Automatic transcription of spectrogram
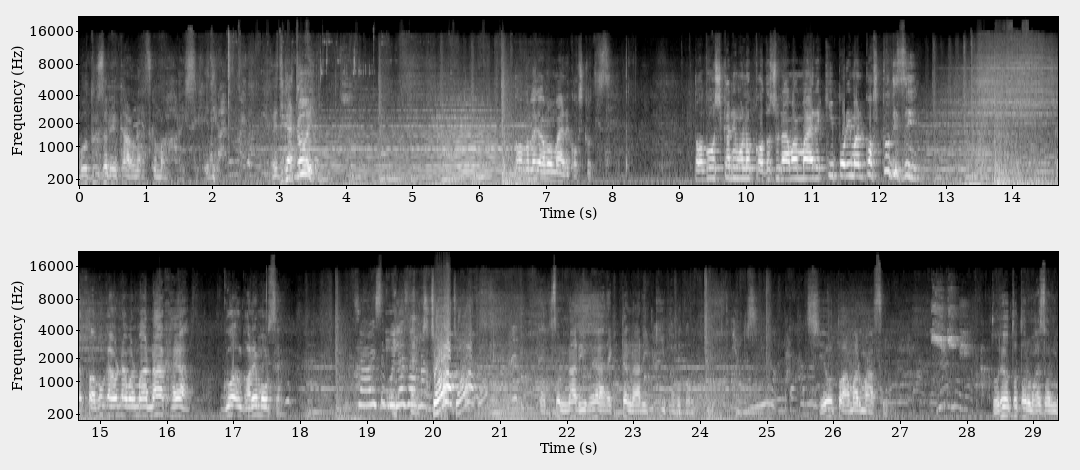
অব দুজনের কারণে আজকে মা হারাইছে। এদিকে। এদিকে তুই! তখন লাগে আমার মায়ের কষ্ট দিছে। তবে উস্কানিমূলক কথা শুনে আমার মায়ের কি পরিমাণ কষ্ট দিছি। তব কারণে আমার মা না খায়া গোয়াল ঘরে মরছে। একজন নারী হয়ে আর একটা নারী কীভাবে করে সেও তো আমার মা ছিল। তোরেও তো তোর মা জন্ম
